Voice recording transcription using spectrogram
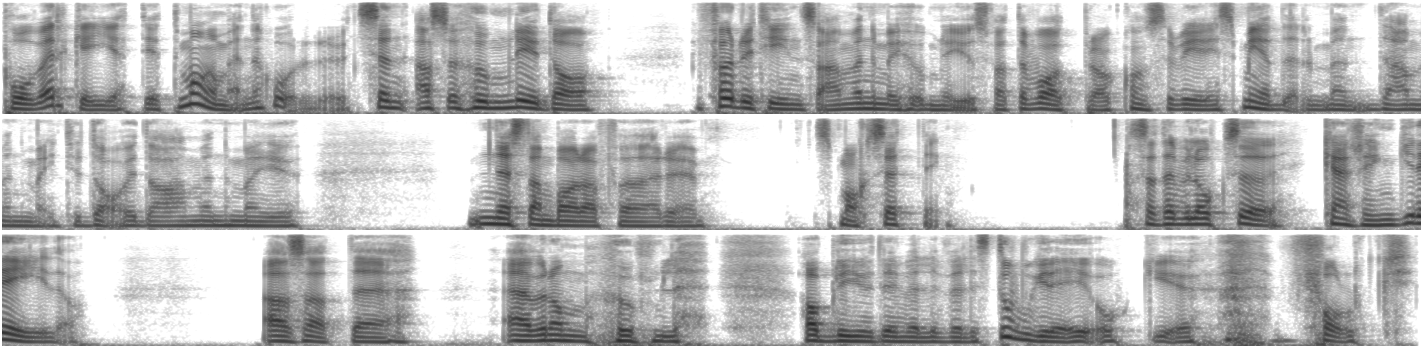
påverka jättemånga människor. Sen, alltså humle idag. Förr i tiden så använde man ju humle just för att det var ett bra konserveringsmedel. Men det använder man inte idag. Idag använder man ju nästan bara för eh, smaksättning. Så det är väl också kanske en grej då. Alltså att eh, även om humle har blivit en väldigt, väldigt stor grej och eh, folk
